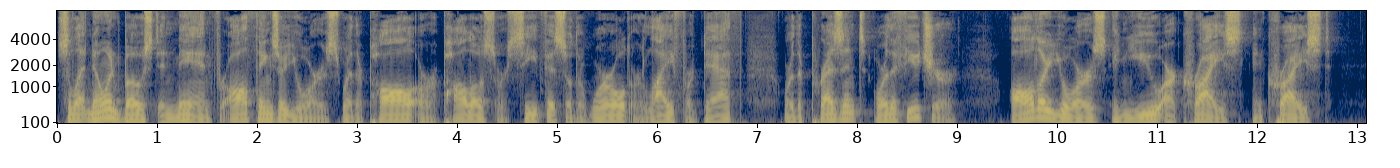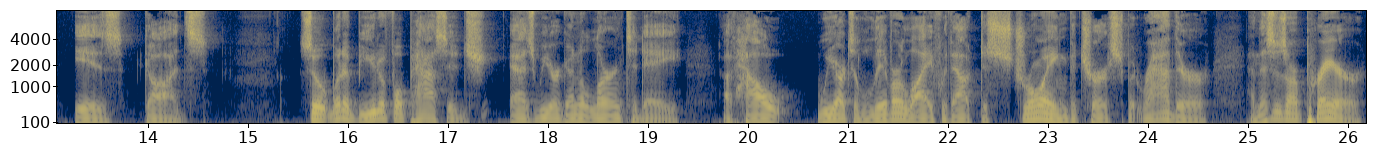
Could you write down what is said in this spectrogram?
So let no one boast in men, for all things are yours, whether Paul or Apollos or Cephas or the world or life or death or the present or the future. All are yours, and you are Christ, and Christ is God's. So, what a beautiful passage as we are going to learn today of how we are to live our life without destroying the church, but rather And this is our prayer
